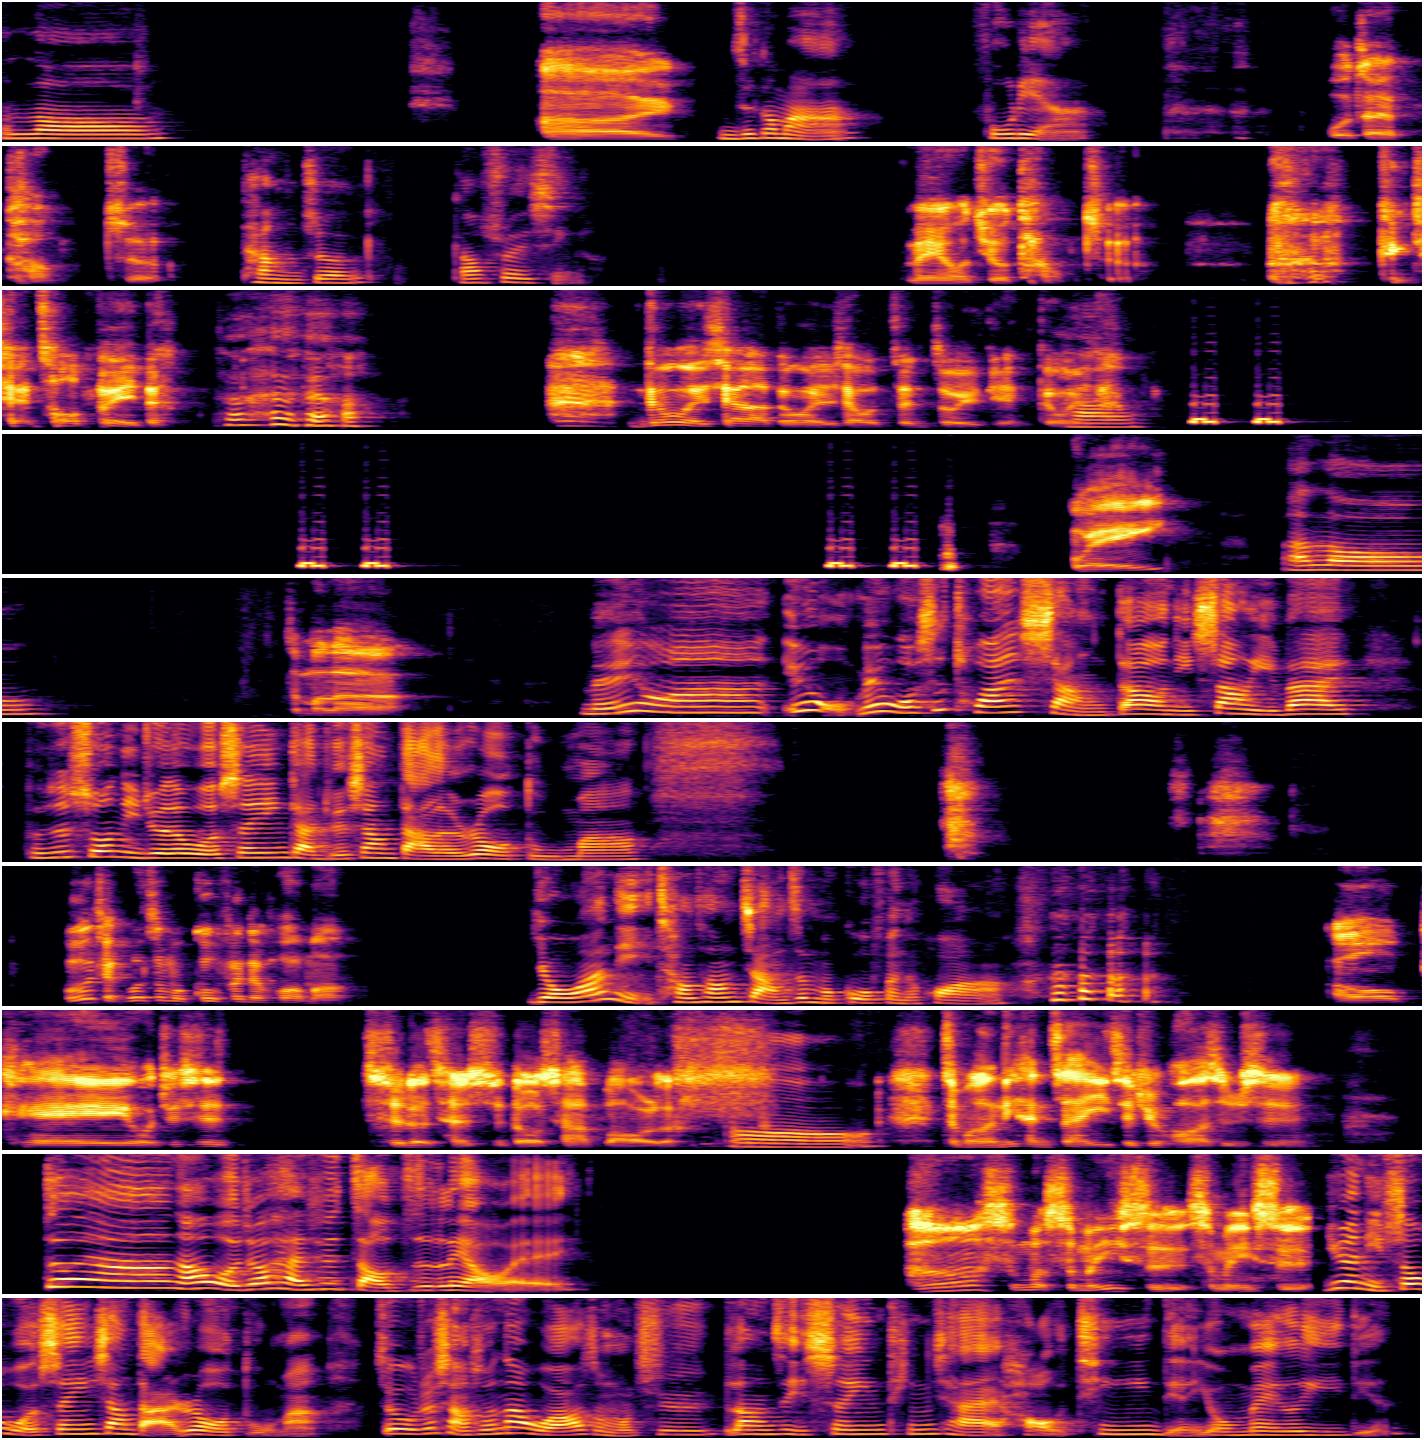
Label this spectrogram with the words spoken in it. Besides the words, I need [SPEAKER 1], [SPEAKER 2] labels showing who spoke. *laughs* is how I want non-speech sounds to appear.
[SPEAKER 1] Hello，
[SPEAKER 2] 嗨，
[SPEAKER 1] 你在干嘛？敷脸啊？
[SPEAKER 2] 我在躺着，
[SPEAKER 1] 躺着，刚睡醒啊？
[SPEAKER 2] 没有就躺着，*laughs* 听起来超废的。*laughs*
[SPEAKER 1] 对啊，
[SPEAKER 2] 你等我一下啦，等我一下，我振作一点，等我一下。喂
[SPEAKER 1] ，Hello，
[SPEAKER 2] 怎么了？
[SPEAKER 1] 没有啊，因为我没有，我是突然想到，你上礼拜不是说你觉得我的声音感觉像打了肉毒吗？*laughs*
[SPEAKER 2] 我有讲过这么过分的话吗
[SPEAKER 1] 有啊，你常常讲这么过分的话、啊。*laughs*
[SPEAKER 2] OK，我就是吃了诚实豆沙包了。
[SPEAKER 1] 哦，*laughs*
[SPEAKER 2] 怎么了？你很在意这句话是不是？
[SPEAKER 1] 然后我就还去找资料哎、
[SPEAKER 2] 啊？什么什么意思？什么意思？
[SPEAKER 1] 因为你说我声音像打肉毒嘛，所以我就想说，那我要怎么去让自己声音听起来好听一点，有魅力一点？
